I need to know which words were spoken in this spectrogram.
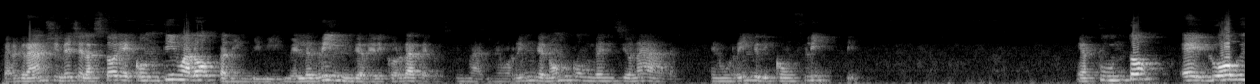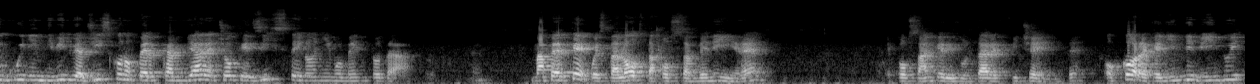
Per Gramsci invece la storia è continua lotta di individui, il ring, vi ricordate questa immagine, è un ring non convenzionale, è un ring di conflitti. E appunto è il luogo in cui gli individui agiscono per cambiare ciò che esiste in ogni momento dato. Ma perché questa lotta possa avvenire e possa anche risultare efficiente, occorre che gli individui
